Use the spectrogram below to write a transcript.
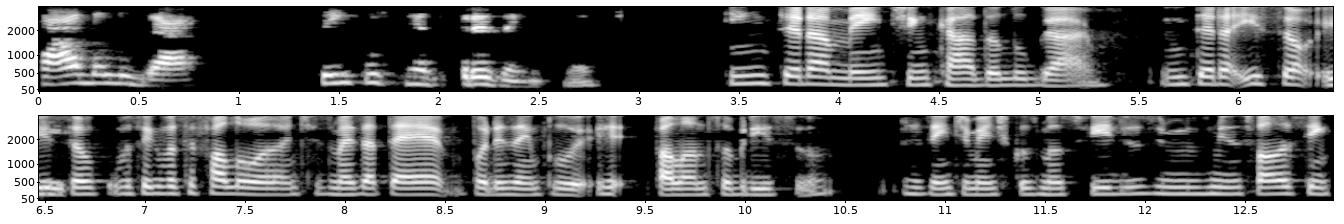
cada lugar, 100% presente, né? Inteiramente em cada lugar. Isso, isso é o que você falou antes, mas até, por exemplo, falando sobre isso recentemente com os meus filhos, e os meninos falam assim,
